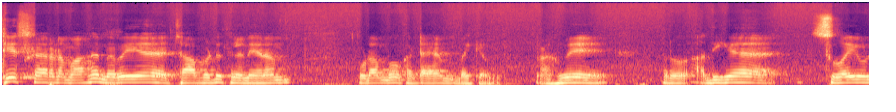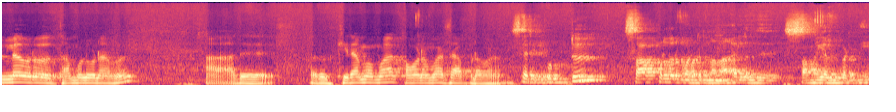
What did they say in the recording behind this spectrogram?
டேஸ்ட் காரணமாக நிறைய சாப்பிட்டு சில நேரம் உடம்பு கட்டாயம் வைக்கும். ஆகவே ஒரு அதிக சுவையுள்ள ஒரு தமிழ் உணவு. அது ஒரு கிரமமாக கவனமாக சாப்பிட வேணும். சரி புட்டு சாப்பிட்றது மட்டும்தானா? அல்லது சமையல் பண்ணி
